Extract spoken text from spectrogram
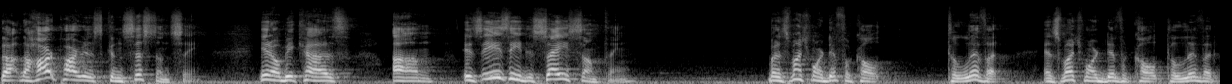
The, the hard part is consistency. You know, because um, it's easy to say something, but it's much more difficult to live it. And it's much more difficult to live it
